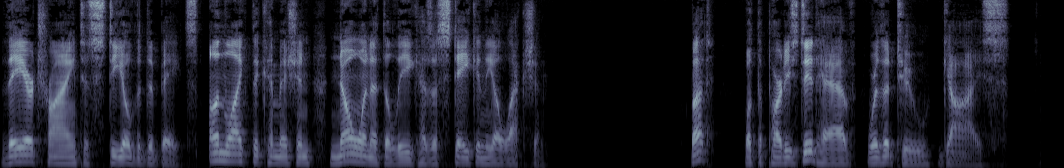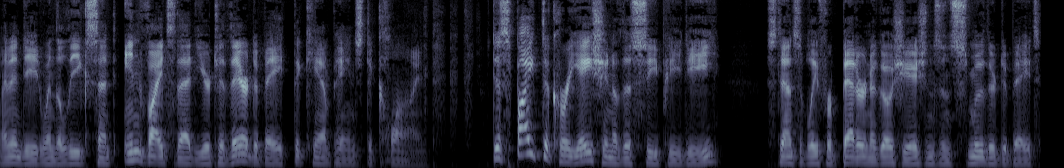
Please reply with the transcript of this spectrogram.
they are trying to steal the debates. Unlike the Commission, no one at the League has a stake in the election. But what the parties did have were the two guys. And indeed, when the League sent invites that year to their debate, the campaigns declined. Despite the creation of the CPD, ostensibly for better negotiations and smoother debates,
